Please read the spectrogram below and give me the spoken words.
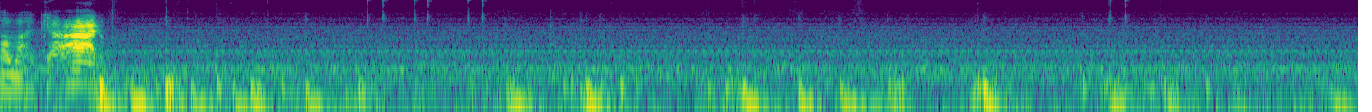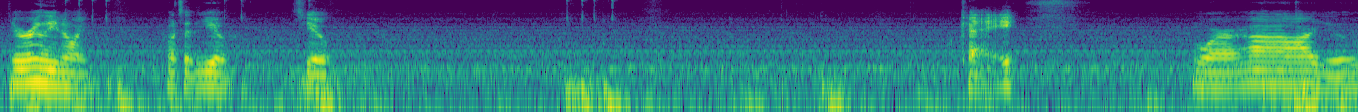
Oh my god. You're really annoying. What's it? You. It's you. Okay. Where are you?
